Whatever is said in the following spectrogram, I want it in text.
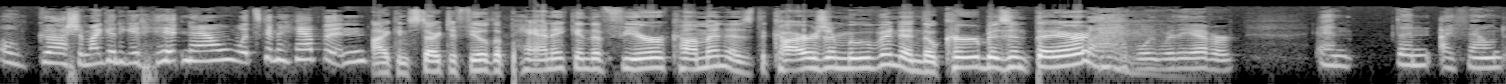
oh gosh, am I going to get hit now? What's going to happen? I can start to feel the panic and the fear coming as the cars are moving and the curb isn't there. Oh boy, were they ever! And then I found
